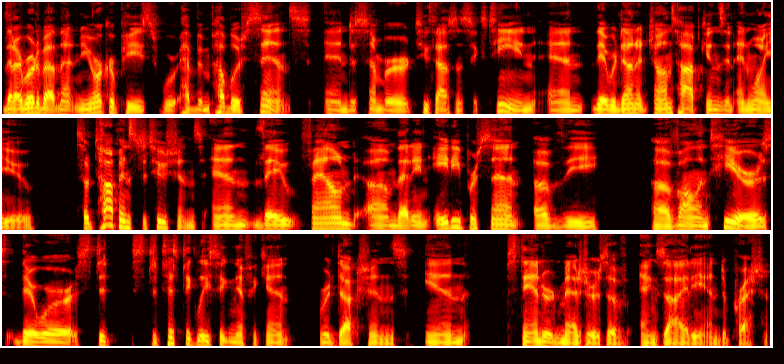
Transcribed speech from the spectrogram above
that I wrote about in that New Yorker piece were, have been published since in December 2016, and they were done at Johns Hopkins and NYU so top institutions, and they found um, that in 80% of the uh, volunteers, there were st- statistically significant reductions in standard measures of anxiety and depression.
